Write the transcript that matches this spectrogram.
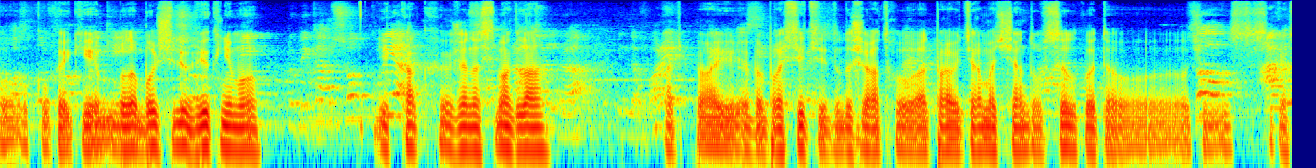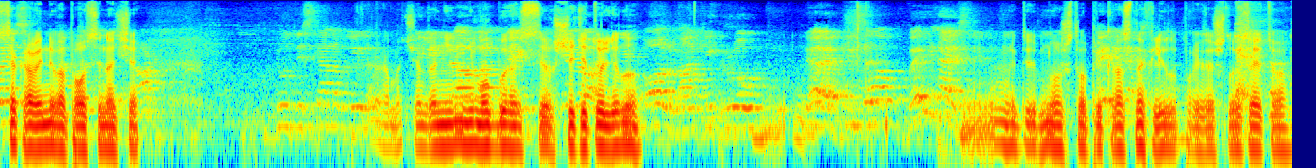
у Кайки было больше любви к нему. И как же она смогла. Отправить, попросить эту Дашаратху отправить Рамачандру в ссылку, это очень сокро- сокровенный вопрос, иначе. Рамачандра не, не мог бы совершить эту лилу. Это множество прекрасных лил произошло из-за этого.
